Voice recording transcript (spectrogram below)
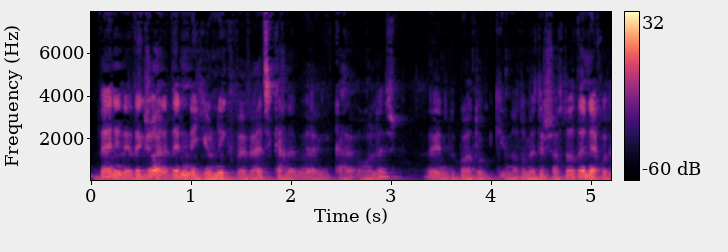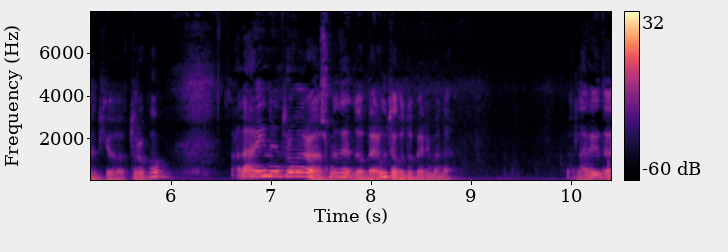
Δεν είναι, δεν ξέρω, δεν είναι unique βέβαια έτσι ε, όλες. Δεν μπορώ να το, να το μετρήσω αυτό, δεν έχω τέτοιο τρόπο. Αλλά είναι τρομερό, ας πούμε, δεν το, ούτε εγώ το περίμενα. Δηλαδή το.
